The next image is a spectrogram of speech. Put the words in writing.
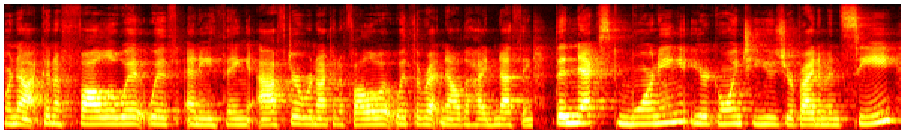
We're not gonna follow it with anything after. We're not gonna follow it with the retinaldehyde, nothing. The next morning, you're going to use your vitamin C.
